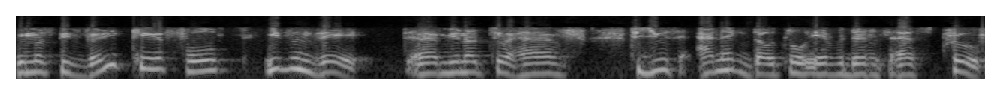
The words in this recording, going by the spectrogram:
We must be very careful, even there, um, you know, to have to use anecdotal evidence as proof.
